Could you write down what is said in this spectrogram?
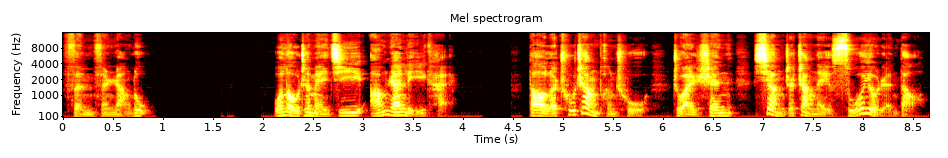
纷纷让路。我搂着美姬昂然离开，到了出帐篷处，转身向着帐内所有人道：“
